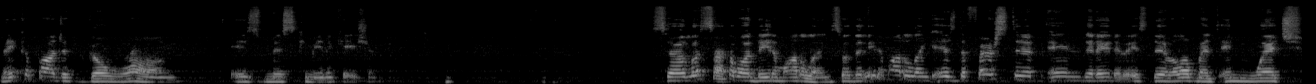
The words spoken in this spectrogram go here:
make a project go wrong is miscommunication. So let's talk about data modeling. So the data modeling is the first step in the database development in which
